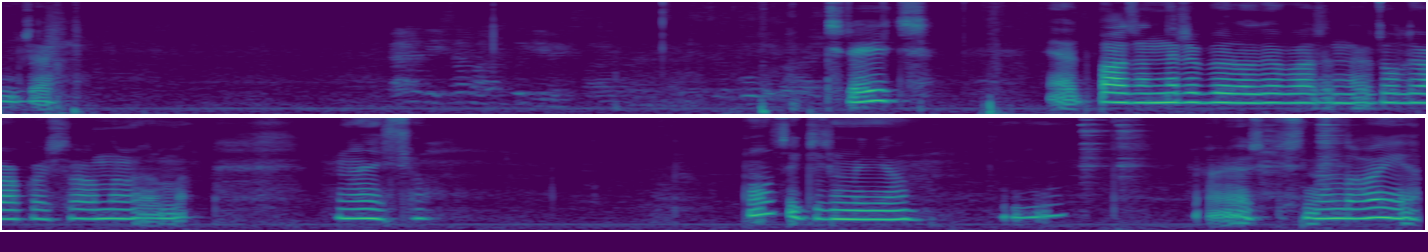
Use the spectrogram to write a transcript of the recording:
Güzel. Trade. Evet bazenleri böyle oluyor bazenleri de oluyor arkadaşlar anlamıyorum ben. Neyse. 18 milyon. Eskisinden daha iyi.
